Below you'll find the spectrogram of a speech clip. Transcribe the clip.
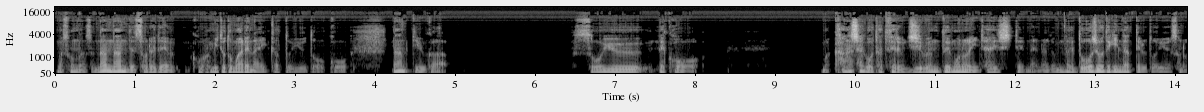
まあそうなんですよ。ななんでそれでこう踏みとどまれないかというと、こう、なんていうか、そういうね、こう、まあ、感謝語を立ててる自分というものに対してね、なんか、なんか同情的になってるという、その、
